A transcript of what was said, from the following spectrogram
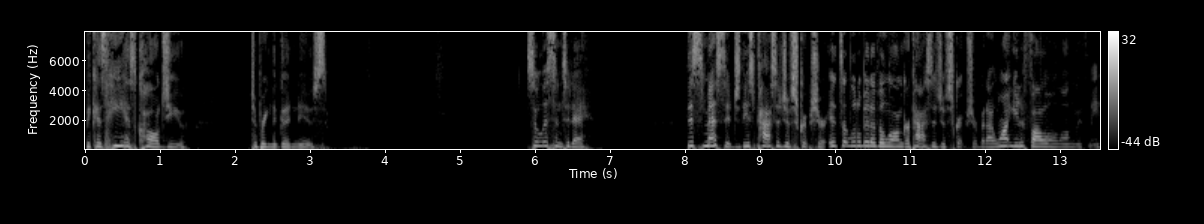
because He has called you to bring the good news. So, listen today. This message, this passage of Scripture, it's a little bit of a longer passage of Scripture, but I want you to follow along with me.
